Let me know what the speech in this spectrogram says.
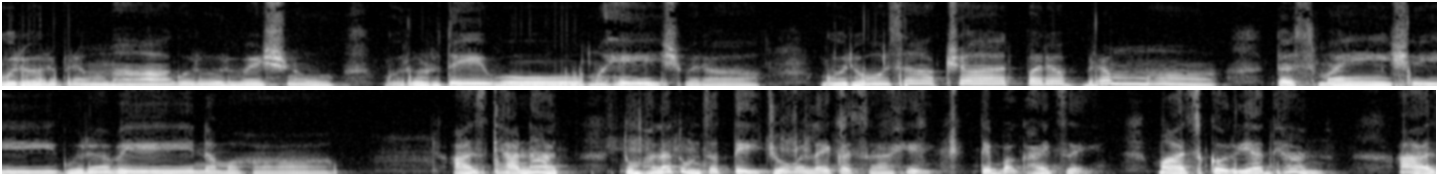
गुरुर् ब्रह्मा गुरुर्विष्णू गुरुर्देव महेश्वरा. गुरु साक्षात परब्रह्मा तस्मै श्री गुरवे नमहा आज ध्यानात तुम्हाला तुमचं तेजोवलय कसं आहे ते बघायचं आहे मग आज करूया ध्यान. आज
